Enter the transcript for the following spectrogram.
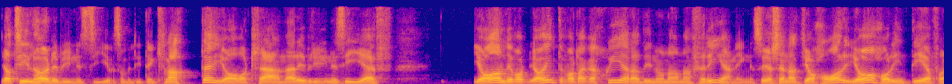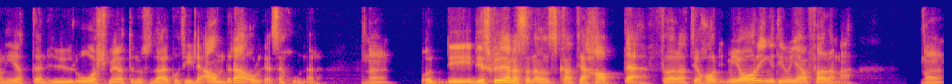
Jag tillhörde Brynäs IF som en liten knatte. Jag har varit tränare i Brynäs IF. jag har, aldrig varit, jag har inte varit engagerad i någon annan förening, så jag känner att jag har, jag har inte erfarenheten hur årsmöten och sådär går till i andra organisationer. Nej. Och det, det, skulle jag nästan önska att jag hade, för att jag har, men jag har ingenting att jämföra med. Nej.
